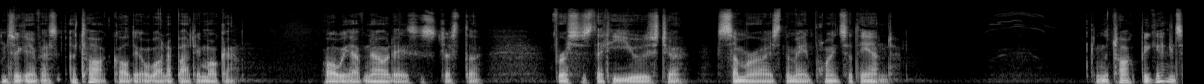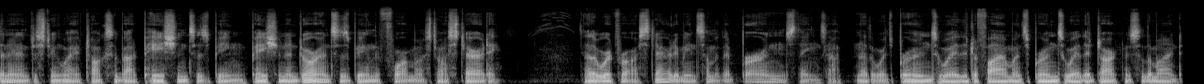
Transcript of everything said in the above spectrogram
And so he gave us a talk called the Ovada Patimokkha. All we have nowadays is just the verses that he used to summarize the main points at the end. And the talk begins in an interesting way. It talks about patience as being, patient endurance as being the foremost austerity. Now the word for austerity means something that burns things up. In other words, burns away the defilements, burns away the darkness of the mind.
